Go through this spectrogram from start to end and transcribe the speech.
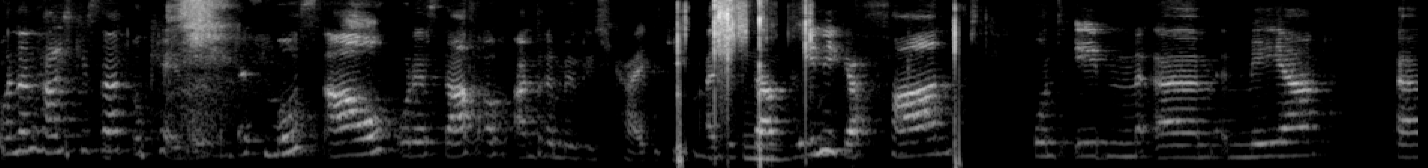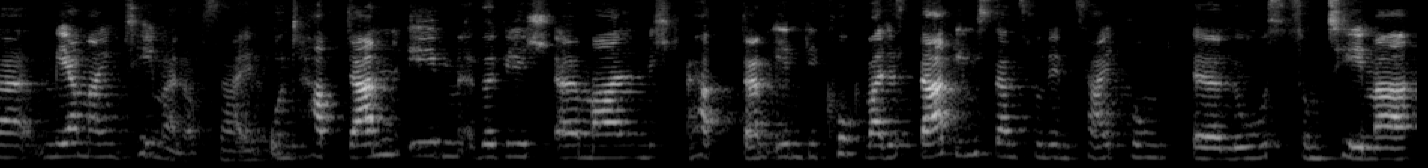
Und dann habe ich gesagt, okay, es, es muss auch oder es darf auch andere Möglichkeiten geben. Also es darf weniger fahren und eben ähm, mehr mehr mein Thema noch sein und habe dann eben wirklich äh, mal mich, habe dann eben geguckt, weil das, da ging es dann zu dem Zeitpunkt äh, los zum Thema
